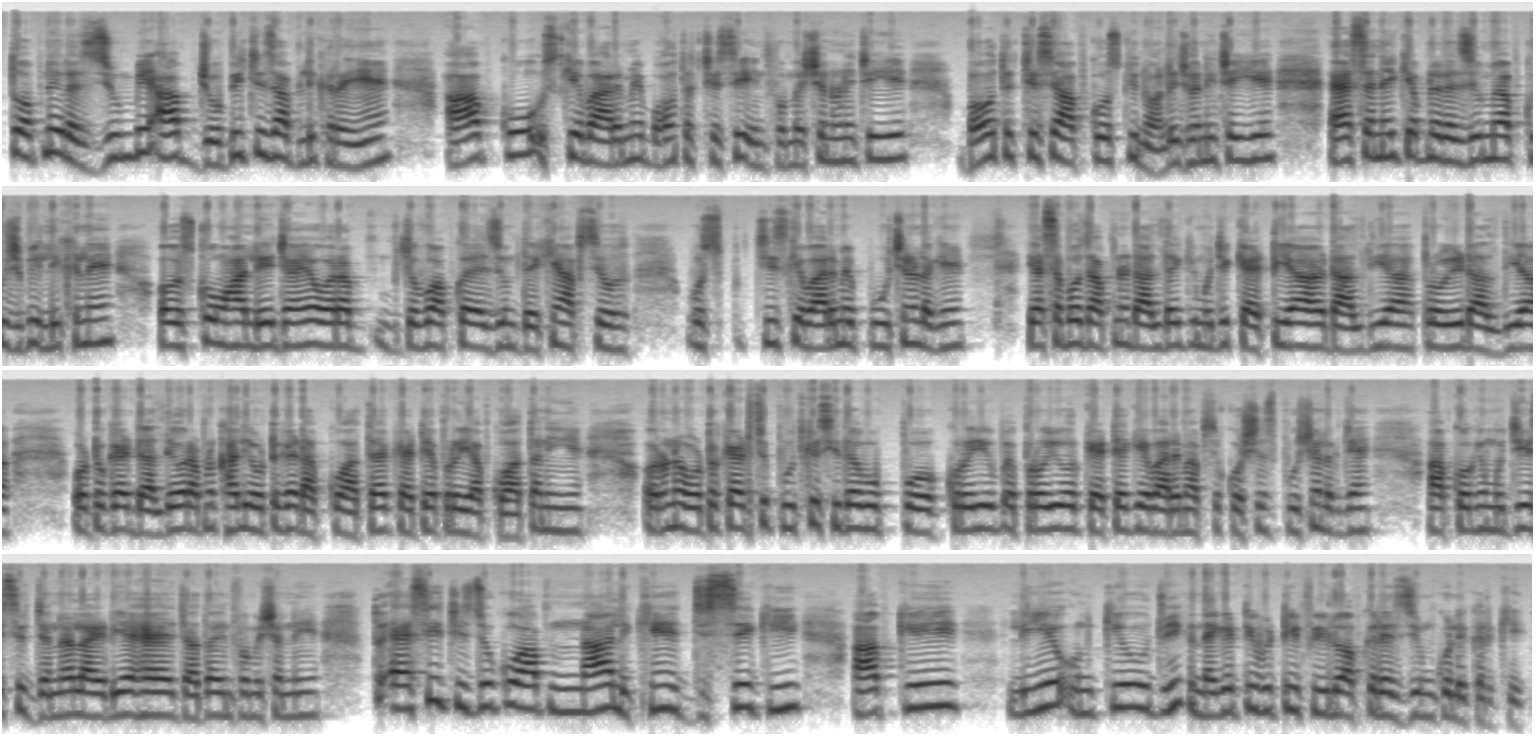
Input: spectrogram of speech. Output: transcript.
तो अपने रेज्यूम में आप जो भी चीज़ आप लिख रहे हैं आपको उसके बारे में बहुत अच्छे से इन्फॉर्मेशन होनी चाहिए, बहुत अच्छे से आपको उसकी नॉलेज होनी चाहिए। ऐसा नहीं कि अपने रेज्यूम में आप कुछ भी लिख लें और उसको वहाँ ले जाएँ और अब जब वो आपका रेज्यूम देखें, आपसे उस चीज़ के बारे में पूछने लगें। या सपोज़ आपने डाल दिया कि मुझे कैटिया डाल दिया प्रोई डाल दिया ऑटो कैड डाल दिया और आपने खाली ऑटो कैड आपको आता है कैटिया प्रोई आपको आता नहीं है। और उन्होंने ऑटो कैड से पूछ के सीधा वो प्रोई प्रोई और कैटिया के बारे में आपसे क्वेश्चन पूछने लग जाएँ। आप कहोगे मुझे सिर्फ़ जनरल आइडिया है, ज़्यादा इन्फॉर्मेशन नहीं है। तो ऐसी चीज़ों को आप ना लिखें जिससे कि आपके लिए उनके जो एक नेगेटिविटी फील हो आपके रेज्यूम को लेकर के।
